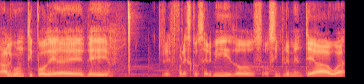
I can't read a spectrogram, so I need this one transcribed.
algún tipo de refrescos servidos o simplemente agua,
